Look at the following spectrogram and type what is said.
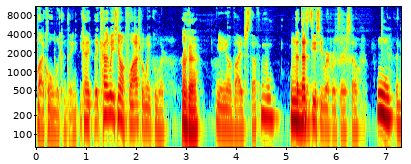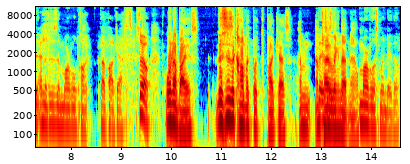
black hole looking thing. Kind of, kind of what you see on Flash, but way cooler. Okay. Yeah, you know, vibe stuff. Mm. That, mm. that's DC reference there. So, and I know this is a Marvel con- uh, podcast. So, We're not biased. This is a comic book podcast. I'm I'm But it's just- titling that now. Marvelous Monday though.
